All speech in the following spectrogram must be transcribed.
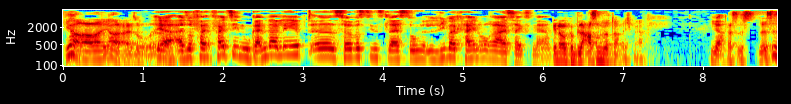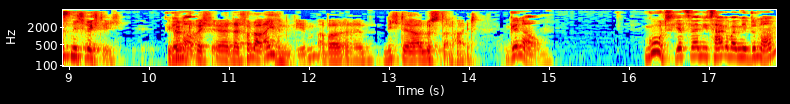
Ja, aber ja, also. Äh, Ja, also fa falls ihr in Uganda lebt, äh, Servicedienstleistungen, lieber kein Oralsex mehr. Genau, geblasen wird da nicht mehr. Ja, Das ist, das ist nicht richtig. Ihr Genau. könnt euch äh, der Völlerei hingeben, aber äh, nicht der Lüsternheit. genau. Gut, jetzt werden die Tage bei mir dünner.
